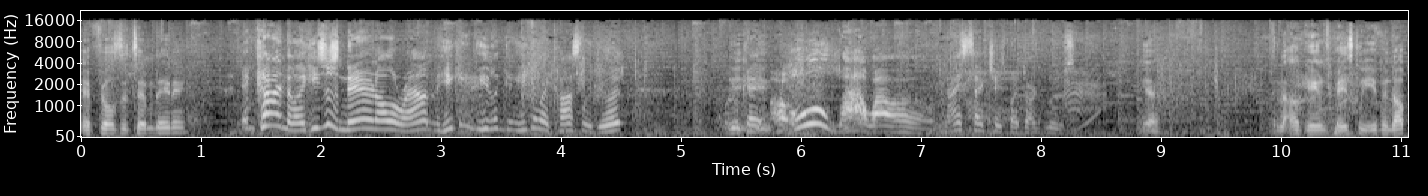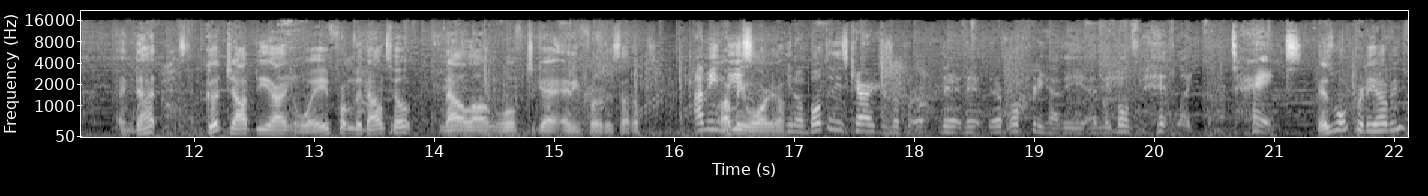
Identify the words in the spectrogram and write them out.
It feels intimidating. it kind of like he's just naring all around, and he can he, like, he can like constantly do it. Okay. Oh wow wow wow! Nice tech chase by Dark Blues. Yeah. And now game's basically evened up. And that good job DIing away from the down tilt, not allowing Wolf to get any further setups. I mean, I mean, these, Wario. you know, both of these characters are they're, they're, they're both pretty heavy, and they both hit like tanks. Is Wolf pretty heavy?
